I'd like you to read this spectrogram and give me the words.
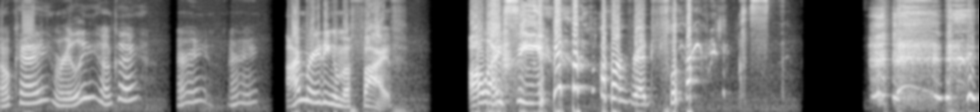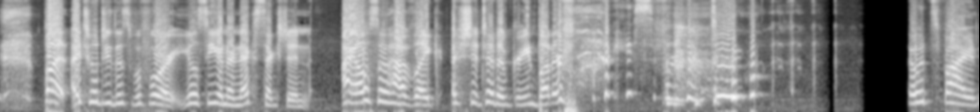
Okay, really? Okay. All right. All right. I'm rating him a five. All I see are red flags. but I told you this before. You'll see in our next section. I also have like a shit ton of green butterflies for him too. so it's fine.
